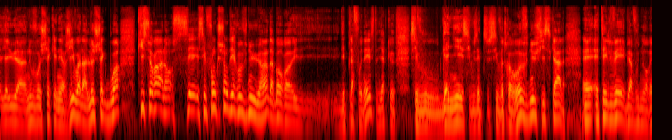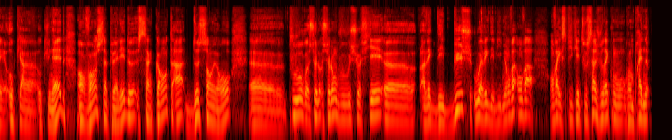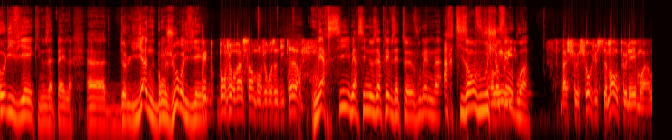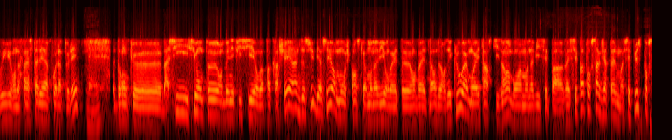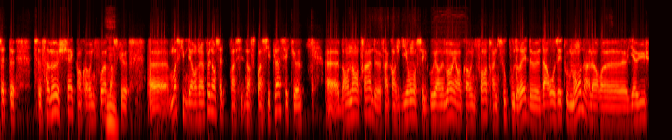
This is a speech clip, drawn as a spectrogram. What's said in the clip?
il y a eu un nouveau chèque énergie. Voilà, le chèque bois qui sera. Alors c'est fonction des revenus. Hein. D'abord il est plafonné, c'est-à-dire que si vous gagnez, si vous êtes, si votre revenu fiscal est, élevé, eh bien vous n'aurez aucun, aucune aide. En revanche, ça peut aller de 50 à 200 euros euh, pour selon, selon, que vous vous chauffiez euh, avec des bûches ou avec des billes. Mais on va, on va, on va expliquer tout ça. Je voudrais qu'on prenne Olivier qui nous appelle euh, de Lyon. Bonjour Olivier. bonjour Vincent, bonjour aux auditeurs. Merci, merci de nous appeler. Vous êtes vous-même artisan, vous vous chauffez au bois bah, je chauffe justement au pelé, moi. Oui, on a fait installer un poêle à pelé. Donc, euh, bah, si, si on peut en bénéficier, on va pas cracher hein, dessus, bien sûr. Bon, je pense qu'à mon avis, on va être, on va être en dehors des clous. Hein. Moi, être artisan, bon, à mon avis, c'est pas, c'est pas pour ça que j'appelle. Moi, c'est plus pour cette, ce fameux chèque, encore une fois, parce que euh, moi, ce qui me dérange un peu dans cette dans ce principe-là, c'est que euh, bah, on est en train de, enfin, quand je dis on, c'est le gouvernement est encore une fois en train de saupoudrer, d'arroser tout le monde. Alors, euh, il y a eu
